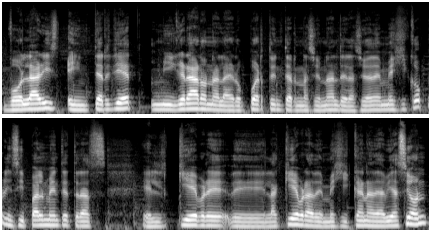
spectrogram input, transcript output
Volaris e Interjet migraron al aeropuerto internacional de la Ciudad de México, principalmente tras el quiebre de la quiebra de Mexicana de Aviación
